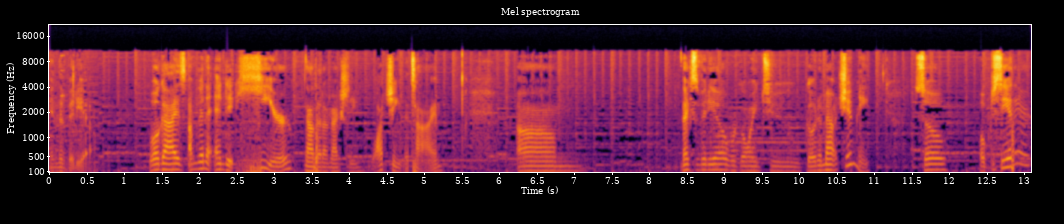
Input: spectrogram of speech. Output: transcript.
in the video. Well, guys, I'm going to end it here, now that I'm actually watching the time. Um, next video, we're going to go to Mount Chimney. So, hope to see you there.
